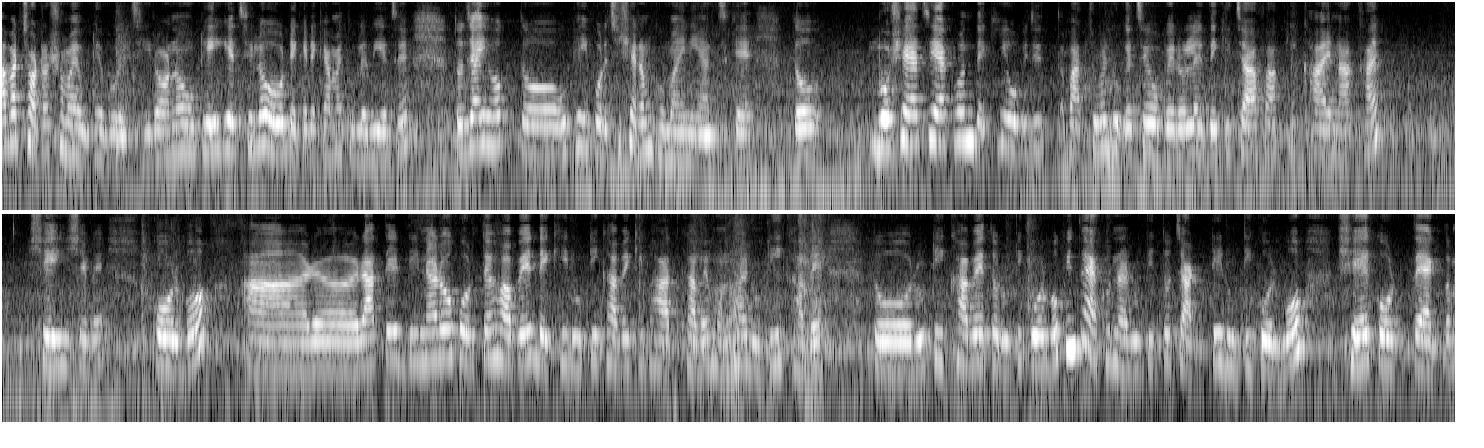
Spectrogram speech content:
আবার ছটার সময় উঠে পড়েছি। রন উঠেই গেছিল, ও ডেকে ডেকে আমায় তুলে দিয়েছে। তো যাই হোক, তো উঠেই পড়েছি, সেরম ঘুমাইনি আজকে। তো বসে আছি এখন দেখি অভিজিৎ বাথরুমে ঢুকেছে ও বেরোলে দেখি চা ফা কি খায় না খায়। সেই হিসেবে করব। আর রাতের ডিনারও করতে হবে দেখি রুটি খাবে কি ভাত খাবে মনে হয় রুটিই খাবে। তো রুটি খাবে তো রুটি করব কিন্তু এখন না রুটি তো চারটে রুটি করব। সে করতে একদম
